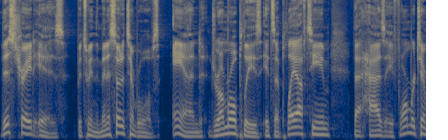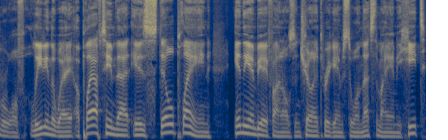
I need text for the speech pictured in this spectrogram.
This trade is between the Minnesota Timberwolves and, drumroll please, it's a playoff team that has a former Timberwolf leading the way, a playoff team that is still playing in the NBA Finals and trailing three games to one. That's the Miami Heat.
